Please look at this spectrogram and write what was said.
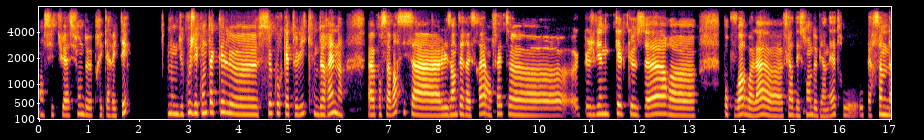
en situation de précarité. Donc du coup, j'ai contacté le Secours catholique de Rennes pour savoir si ça les intéresserait en fait que je vienne quelques heures pour pouvoir voilà faire des soins de bien-être aux, aux personnes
